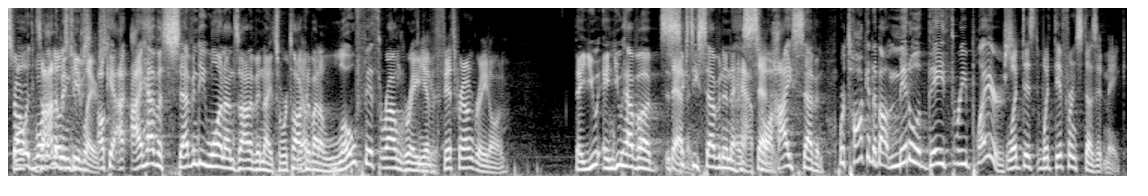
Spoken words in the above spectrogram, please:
start Well, with one of those two gives- players. Okay, I, I have a 71 on Zonovan Knight, so we're talking Yep. about a low fifth round grade. You have a fifth round grade on. that you and you have a Seven. 67 and a A half, so a high seven. We're talking about middle of day three players. What dis- what difference does it make?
